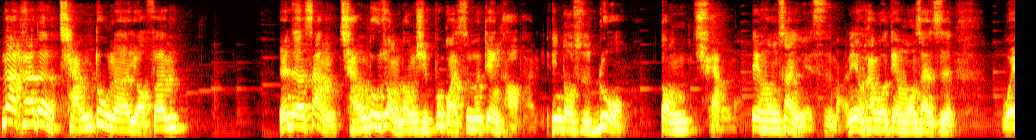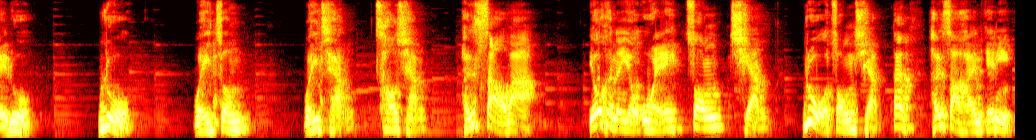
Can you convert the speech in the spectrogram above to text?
那它的强度呢有分，原则上强度这种东西，不管是不是电烤盘，一定都是弱、中、强嘛。电风扇也是嘛。你有看过电风扇是微弱、弱、微中、微强、超强，很少吧？有可能有微、中、强、弱、中、强，但很少还给你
